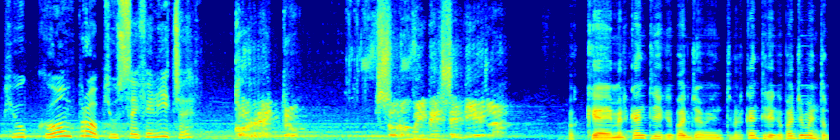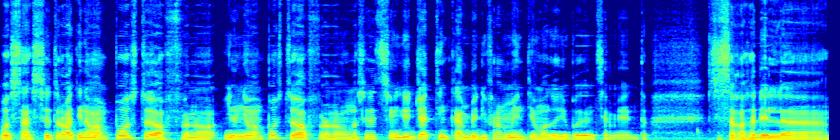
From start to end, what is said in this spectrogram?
più compro, più sei felice? Corretto. Sono qui per servirla. Ok, mercanti di equipaggiamento. I mercanti di equipaggiamento possono essere trovati in avamposto e offrono, in ogni avamposto e offrono una selezione di oggetti in cambio di frammenti e modo di potenziamento. Stessa cosa del,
